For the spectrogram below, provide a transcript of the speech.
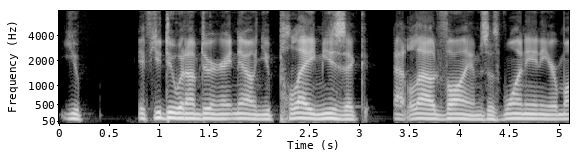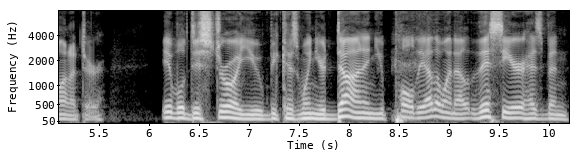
you if you do what I'm doing right now and you play music at loud volumes with one in ear monitor, it will destroy you because when you're done and you pull the other one out, this ear has been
